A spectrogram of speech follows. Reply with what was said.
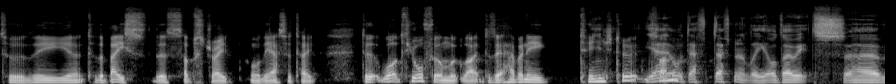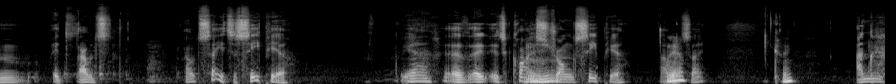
to the uh, to the base, the substrate or the acetate. Do, what's your film look like? Does it have any tinge to it? Yeah, oh, def- definitely. Although it's um, it's I would I would say it's a sepia. yeah. Uh, It's quite a strong sepia, I Mm-hmm. Yeah. would say. Okay. And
